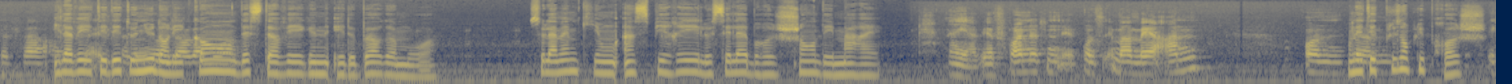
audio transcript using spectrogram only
Das war Il avait été détenu dans les Bürgermoor. camps d'Esterwegen et de Burgermoor. Ceux-là même qui ont inspiré le célèbre chant des marais. On était de ähm, plus en plus proches. Äh,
